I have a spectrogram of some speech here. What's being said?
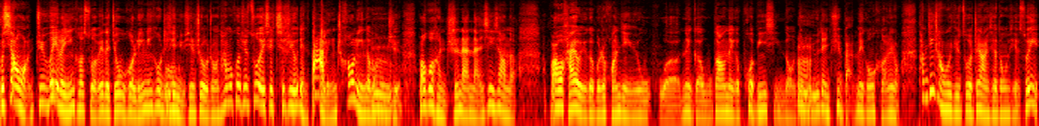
不像网剧，为了迎合所谓的九五后、零零后这些女性受众，他们会去做一些其实有点大龄、超龄的网剧，包括很直男、男性向的，包括还有一个不是黄景瑜我那个吴刚那个破冰行动，就是有点剧版湄公河那种，他们经常会去做这样一些东西，所以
